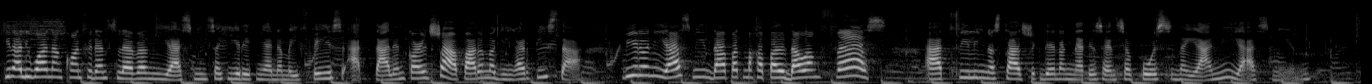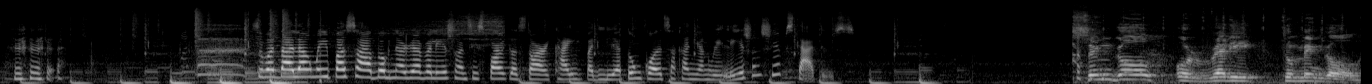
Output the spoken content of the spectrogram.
Kinaliwa ng confidence level ni Yasmin sa hirit niya na may face at talent card siya para maging artista. Biro ni Yasmin, dapat makapal daw ang fest. At feeling nostalgic din ang netizen sa post na yan ni Yasmin. Samantalang may pasabog na revelation si Sparkle star Kylie Padilla tungkol sa kanyang relationship status. Single or ready to mingle?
